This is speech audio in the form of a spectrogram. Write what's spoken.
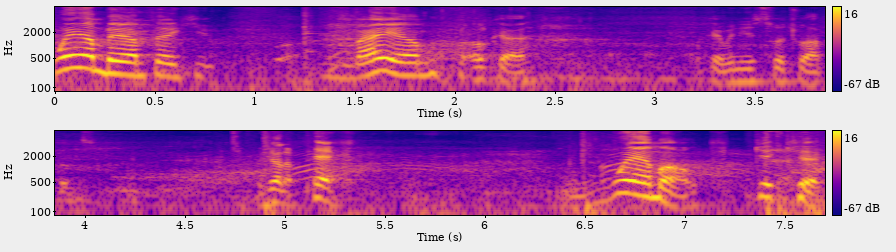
wham bam, thank you. Ma'am. Okay. Okay, we need to switch weapons. We got a pick. Whammo! Get kicked.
